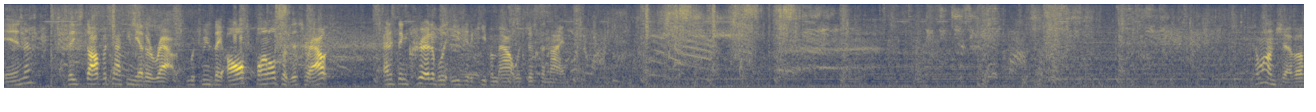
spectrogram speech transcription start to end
in, they stop attacking the other route, which means they all funnel to this route, and it's incredibly easy to keep them out with just a knife. Come on, Sheva.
